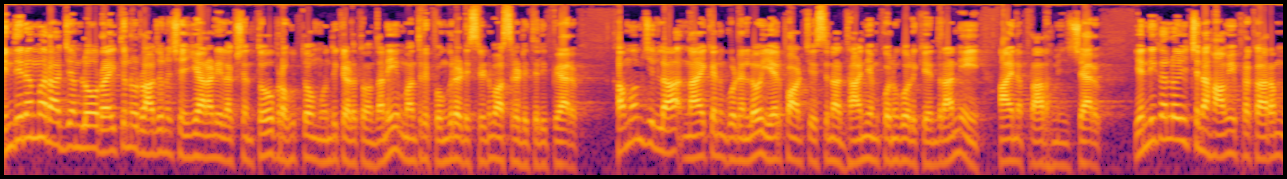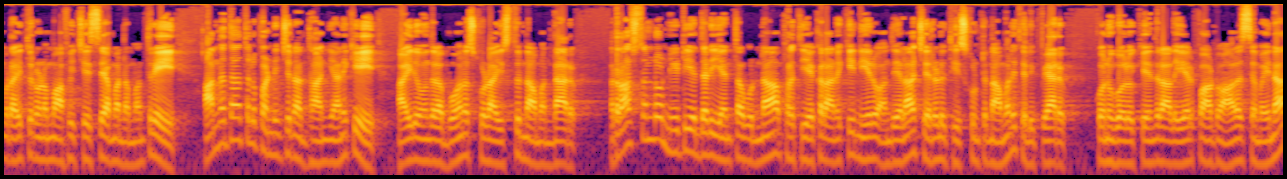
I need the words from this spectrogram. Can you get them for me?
ఇందిరమ్మ రాజ్యంలో రైతును రాజును చేయాలని లక్ష్యంతో ప్రభుత్వం ముందుకెడుతోందని మంత్రి పొంగురెడ్డి శ్రీనివాసరెడ్డి తెలిపారు. ఖమ్మం జిల్లా నాయకన్గూడెంలో ఏర్పాటు చేసిన ధాన్యం కొనుగోలు కేంద్రాన్ని ఆయన ప్రారంభించారు. ఎన్నికల్లో ఇచ్చిన హామీ ప్రకారం రైతు రుణమాఫీ చేశామన్న మంత్రి అన్నదాతలు పండించిన ధాన్యానికి ఐదు వందల బోనస్ కూడా ఇస్తున్నామన్నారు. రాష్ట్రంలో నీటి ఎద్దడి ఎంత ఉన్నా ప్రతి ఎకరానికి నీరు అందేలా చర్యలు తీసుకుంటున్నామని తెలిపారు. కొనుగోలు కేంద్రాల ఏర్పాటు ఆలస్యమైనా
